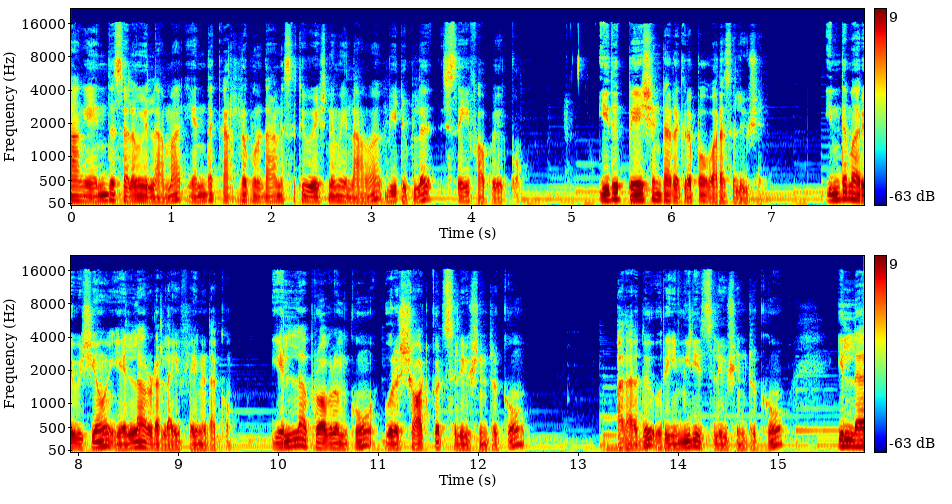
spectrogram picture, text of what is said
நாங்கள் எந்த செலவும் இல்லாமல் எந்த கரடு முரடான சுச்சுவேஷனும் இல்லாமல் வீட்டுக்குள்ளே சேஃபாக போயிருப்போம். இது பேஷண்ட்டாக இருக்கிறப்போ வர சொல்யூஷன் இந்த மாதிரி விஷயம் எல்லாரோட லைஃப்லேயும் நடக்கும். எல்லா ப்ராப்ளமுக்கும் ஒரு ஷார்ட்கட் சொல்யூஷன் இருக்கும். அதாவது ஒரு இமீடியட் சொல்யூஷன் இருக்கும். இல்லை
